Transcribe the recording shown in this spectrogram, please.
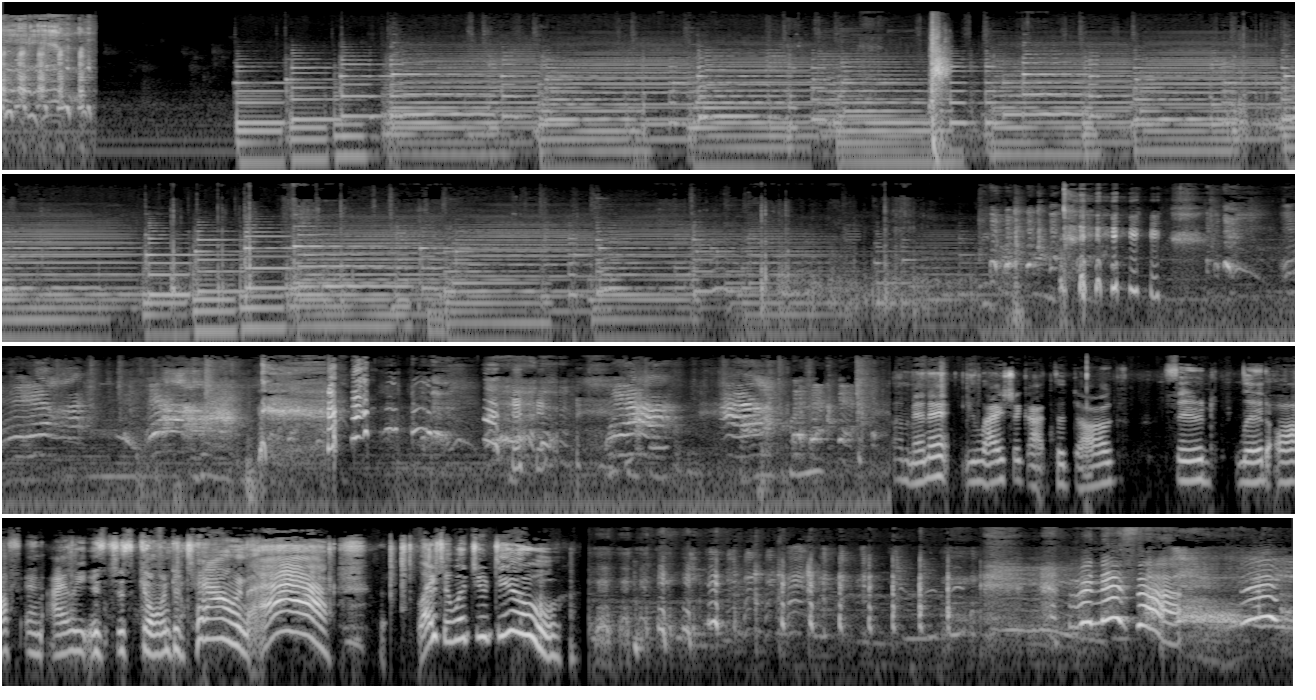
いい? Minute, Elijah got the dog food lid off, and Eiley is just going to town. Ah! Elijah, what'd you do? Vanessa!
